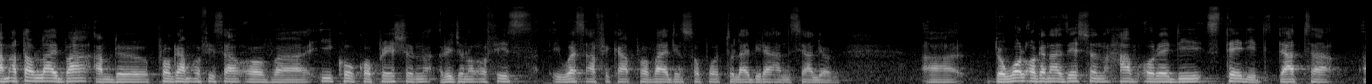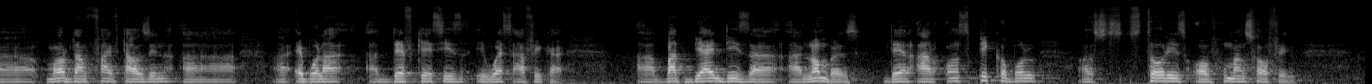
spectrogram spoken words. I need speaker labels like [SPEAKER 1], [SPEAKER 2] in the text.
[SPEAKER 1] I'm Ataoulaye Bah. I'm the program officer of uh, ICCO Cooperation Regional Office in West Africa, providing support to Liberia and Sierra Leone. Uh, the World Organization have already stated that uh, uh more than 5,000 uh, uh, Ebola death cases in West Africa. but behind these numbers, there are unspeakable stories of human suffering.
